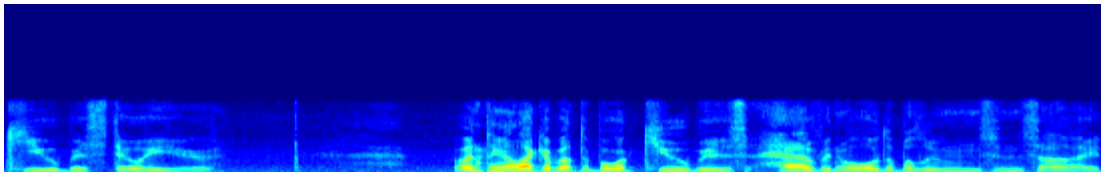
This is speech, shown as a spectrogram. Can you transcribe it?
cube is still here. One thing I like about the Borg cube is having all the balloons inside.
